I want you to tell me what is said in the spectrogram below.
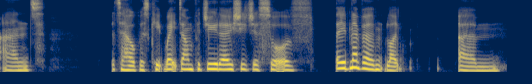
And to help us keep weight down for judo, she just sort of, they'd never like, um,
